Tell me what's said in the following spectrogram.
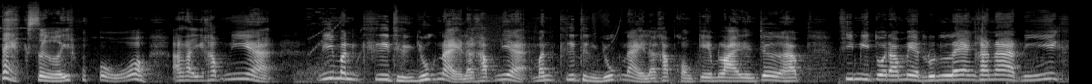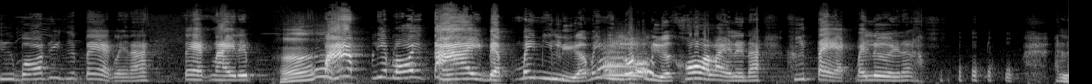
แตกเสย โอ้โห อะไรครับเนี่ย นี่มันคือถึงยุคไหนแล้วครับเนี่ย มันคือถึงยุคไหนแล้วครับของเกมไลน์เรนเจอร์ครับ ที่มีตัวดาเมจรุนแรงขนาดนี้ คือบอสนี่คือแตกเลยนะ แตกในเลย ปั๊บเรียบร้อยตายแบบไม่มีเหลือไม่มีลดเหลือข้ออะไรเลยนะ คือแตกไปเลยนะครับอะไร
